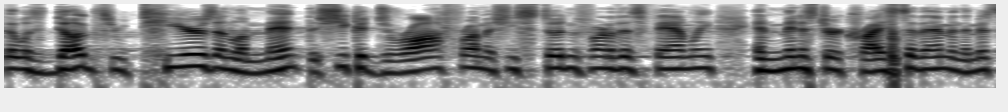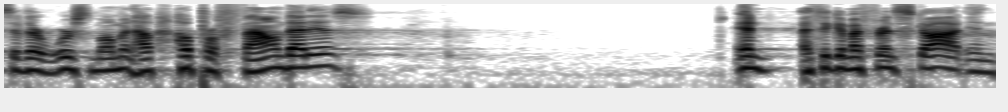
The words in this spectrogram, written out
that was dug through tears and lament that she could draw from as she stood in front of this family and ministered Christ to them in the midst of their worst moment? How, how profound that is? And I think of my friend Scott in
